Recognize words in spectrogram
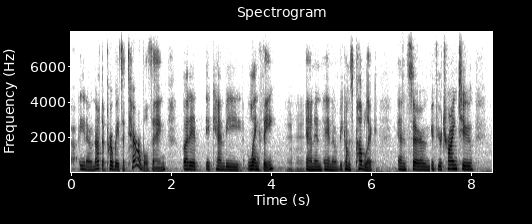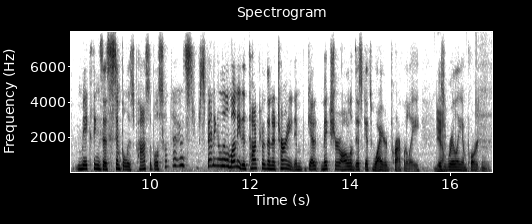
uh, you know, not that probate's a terrible thing, but it, it can be lengthy mm-hmm. and, and, you know, becomes public. And so if you're trying to make things as simple as possible, sometimes spending a little money to talk to an attorney to get make sure all of this gets wired properly yeah. is really important.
